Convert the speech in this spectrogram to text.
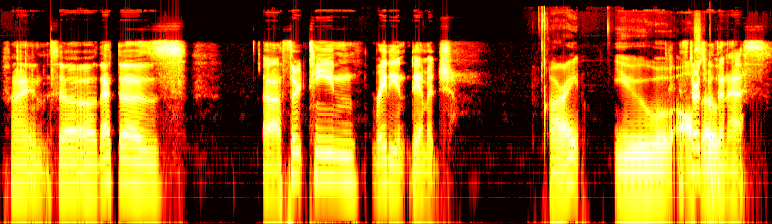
Fine. So that does uh, 13 radiant damage. All right. You It also starts with an S.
